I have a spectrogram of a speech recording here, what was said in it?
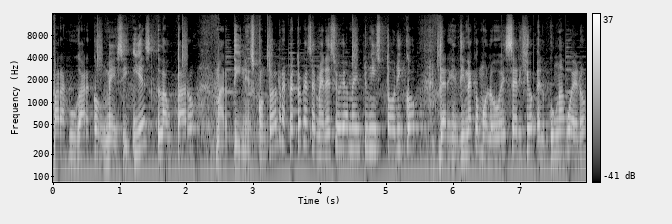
para jugar con Messi y es Lautaro Martínez. Con todo el respeto que se merece obviamente un histórico de Argentina como lo es Sergio El Kun Agüero,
